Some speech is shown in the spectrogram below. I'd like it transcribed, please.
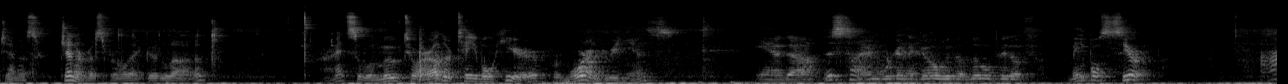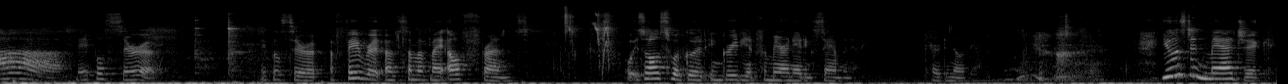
Generous, generous for all that good love. All right, so we'll move to our other table here for more ingredients. And uh, this time we're going to go with a little bit of maple syrup. Ah, maple syrup. Maple syrup, a favorite of some of my elf friends. Oh, it's also a good ingredient for marinating salmon, if you care to know that. Mm. Used in magic,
